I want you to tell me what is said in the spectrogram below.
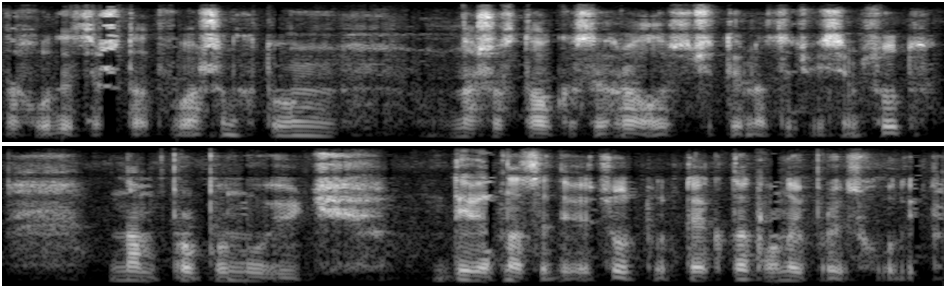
Знаходиться штат Вашингтон. Наша ставка зігралась 14800. Нам пропонують 19900. Тут так, так воно і відбувається.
